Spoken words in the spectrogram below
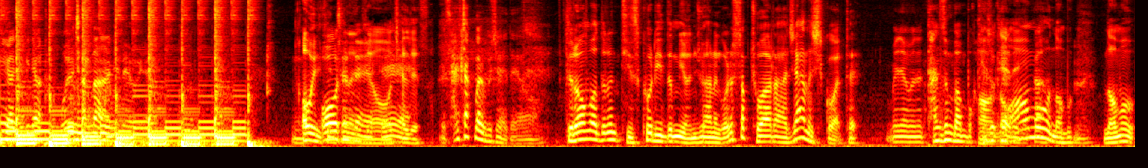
오작동이 아주 그냥 오늘 장난 아니네요 그냥. 어, 어. 됐네. 어, 예. 잘 됐어. 살짝 밟으셔야 돼요. 드러머들은 디스코 리듬 연주하는 걸 썩 좋아라 하지 않으실 것 같아. 왜냐면 단순 반복 어, 계속 해야 너무 되니까. 너무 너무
